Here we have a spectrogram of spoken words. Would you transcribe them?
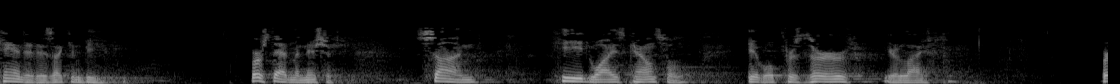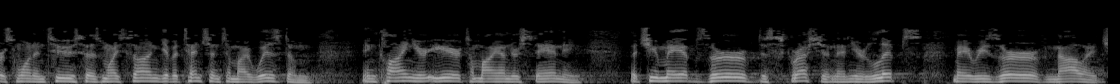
candid as I can be. First admonition Son, heed wise counsel, it will preserve your life. Verse 1 and 2 says, My son, give attention to my wisdom, incline your ear to my understanding, that you may observe discretion and your lips may reserve knowledge.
